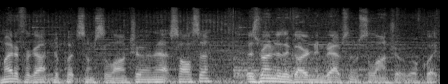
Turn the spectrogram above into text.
might have forgotten to put some cilantro in that salsa. Let's run to the garden and grab some cilantro real quick.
